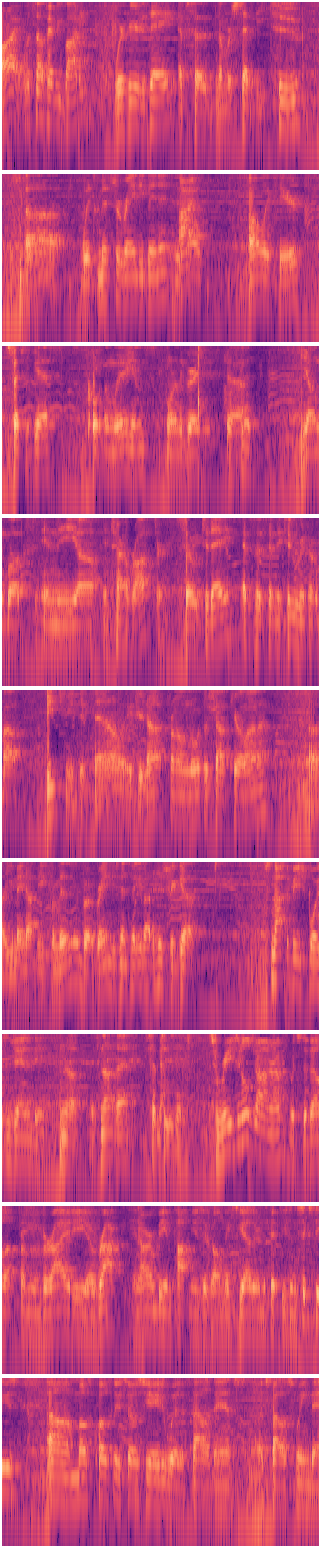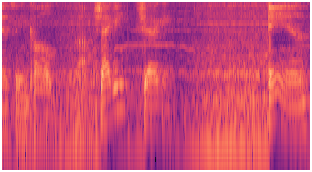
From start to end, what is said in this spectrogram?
All right, what's up, everybody? We're here today, episode number 72, uh, with Mr. Randy Bennett, who's Hi. al- always here. Special guest, Cortland Williams, one of the greatest uh, young bucks in the uh, entire roster. So today, episode 72, we're going to talk about beach music. Now, if you're not from North or South Carolina, uh, you may not be familiar, but Randy's going to tell you about the history. Go. It's not the Beach Boys and Jan and Dean. No, it's not that. Except No. Tuesday. It's a regional genre which developed from a variety of rock and R&B and pop music all mixed together in the 50s and 60s. Um, most closely associated with a style of dance, a style of swing dancing called um, shagging, Shagging. and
